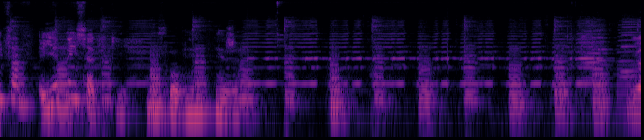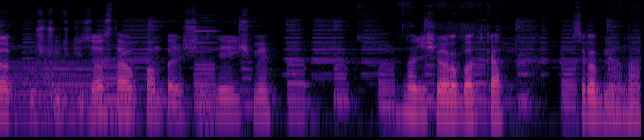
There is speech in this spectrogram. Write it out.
Różnica jednej setki. Dosłownie, nie że. Blok puszczutki został, pompę jeszcze zdjęliśmy. Na dzisiaj robotka zrobiona.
